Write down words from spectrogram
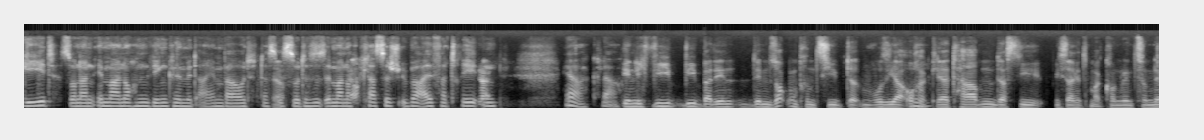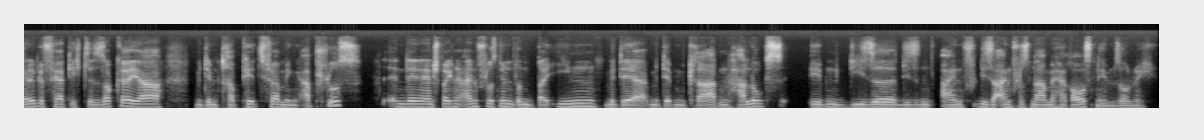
geht, sondern immer noch einen Winkel mit einbaut. Das ja. ist so, das ist immer noch ja. klassisch überall vertreten. Ja, klar. Ähnlich wie, wie bei den, dem Sockenprinzip, wo Sie ja auch mhm. erklärt haben, dass die, ich sage jetzt mal, konventionell gefertigte Socke ja mit dem trapezförmigen Abschluss in den entsprechenden Einfluss nimmt und bei Ihnen mit der, mit dem geraden Hallux eben diese, diesen Einf diese Einflussnahme herausnehmen soll. Und ich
